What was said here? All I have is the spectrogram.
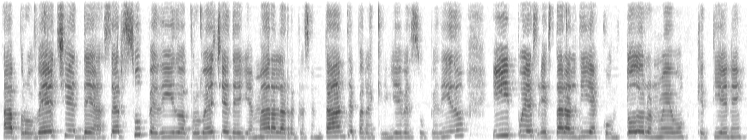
aproveche de hacer su pedido, aproveche de llamar a la representante para que lleve su pedido y pues estar al día con todo lo nuevo que tiene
